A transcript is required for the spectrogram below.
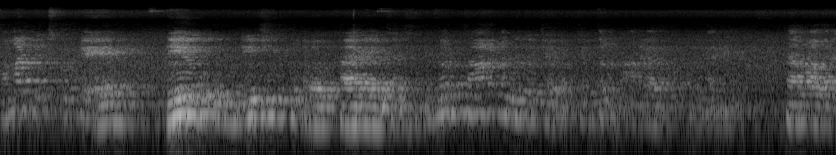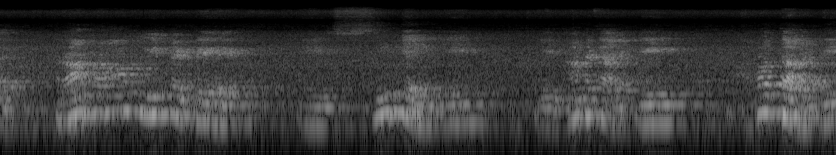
సమర్పించుకుంటే దేవుడు నీ జీవితంలో కార్యాలు చేస్తుంది చాలా మంది వచ్చేవారు. చెప్తారు నాన్నగారు కానీ తర్వాత రామ్ రామ్ ఏంటంటే ఈ సీరియల్కి ఈ నాటకాలకి అబద్ధాలకి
